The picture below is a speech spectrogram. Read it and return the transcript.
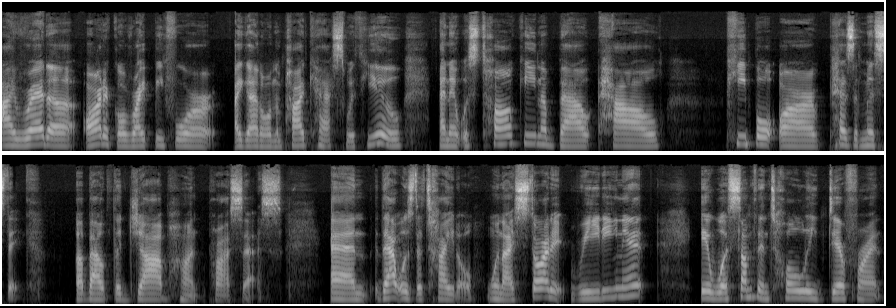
I read a article right before i got on the podcast with you and it was talking about how people are pessimistic about the job hunt process. And that was the title. When i started reading it it was something totally different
